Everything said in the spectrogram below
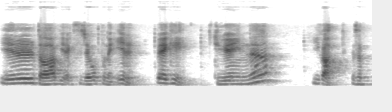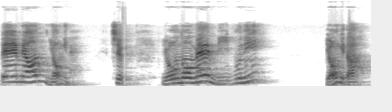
1 더하기 x제곱분의 1 빼기 뒤에 있는 이것. 그래서 빼면 0이네. 즉, 요 놈의 미분이 0이다.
